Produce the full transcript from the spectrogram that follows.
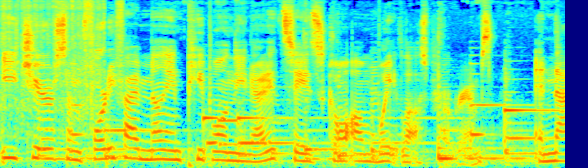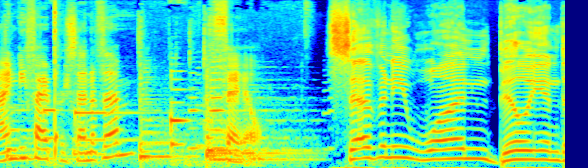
Each year, some 45 million people in the United States go on weight loss programs, and 95% of them fail. $71 billion.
